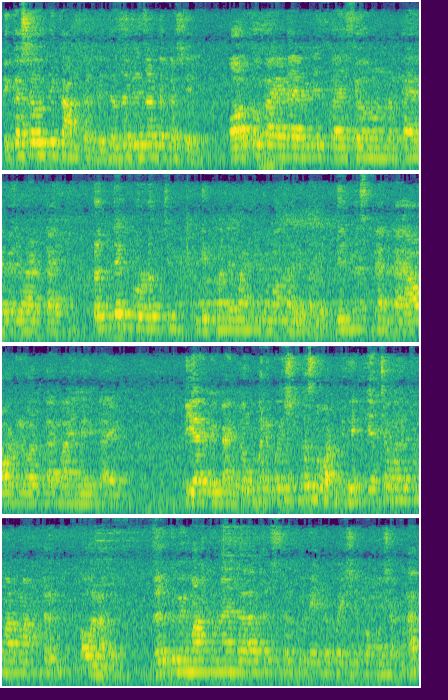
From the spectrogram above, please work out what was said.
ते कशावरती काम करते? त्याचा रिझल्ट कसे? ऑर्थो काय डायबिटीज काय सेवन वंडर काय वेल हार्ट काय? प्रत्येक प्रोडक्टची डीपमध्ये माहिती तुम्हाला झाली पाहिजे. बिझनेस प्लॅन काय आवड निवड काय बायनरी काय डीआरबी काय कंपनी पैसे कसं वाटते हे याच्यामध्ये तुम्हाला मास्टर व्हावं लागेल. जर तुम्ही मास्टर नाही झाला तर सर तुम्ही इथं पैसे कमवू शकणार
